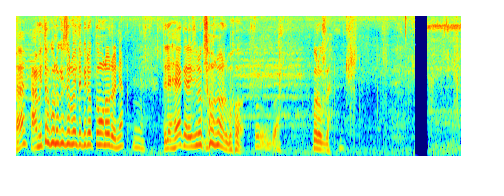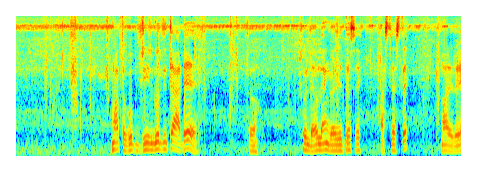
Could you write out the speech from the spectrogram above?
হ্যাঁ? আমি তো কোনো কিছুর মধ্যে বিরক্ত মনে রই না। তাহলে হ্যাঁ কেরে বিরক্ত মনে করব? করুক গা। করুক গা। মা তো খুব ধীর গতিতে হাঁটে তো শরীরটাও ল্যাঙ্গা হয়ে যেতেছে। আস্তে আস্তে মারে রে।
